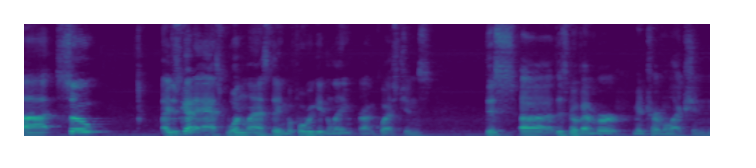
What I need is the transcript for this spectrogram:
Uh, so, I just got to ask one last thing before we get into lightning round questions. This uh, this November midterm election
